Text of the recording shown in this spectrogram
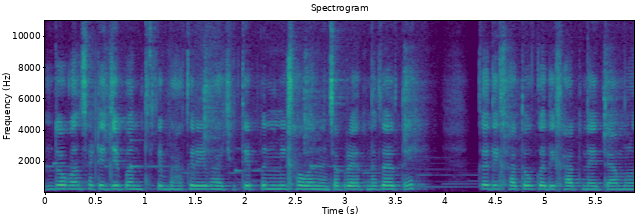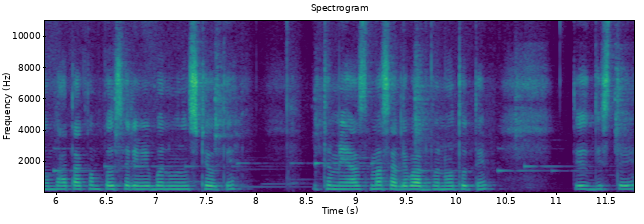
दोघांसाठी जे बनतं ते भाकरी भाजी ते पण मी खाऊ घालण्याचा प्रयत्न करते. कधी खातो कधी खात नाही. त्यामुळं भाता कंपल्सरी मी बनवूनच ठेवते. इथं मी आज मसाले भात बनवत होते. तेच दिसते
